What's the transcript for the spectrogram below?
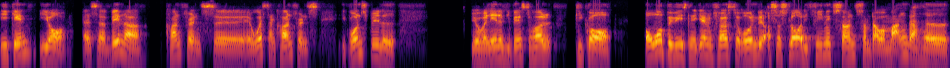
igen i år. Altså vinder conference, uh, Western Conference i grundspillet, jo var et af de bedste hold. De går overbevisende igennem første runde, og så slår de Phoenix Suns, som der var mange, der havde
